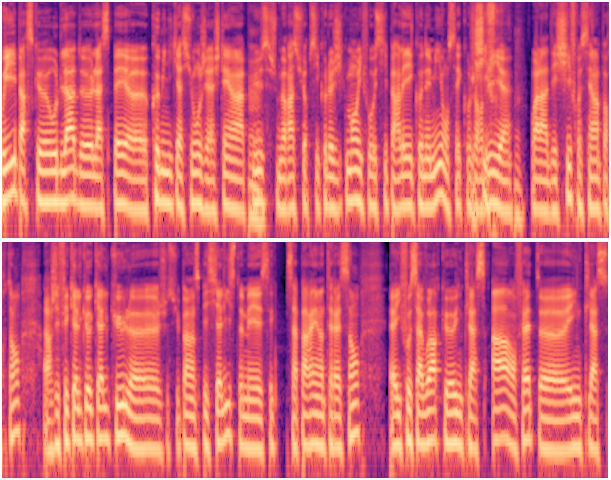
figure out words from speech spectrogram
Oui, parce que au-delà de l'aspect euh, communication, j'ai acheté un A+, mm. je me rassure psychologiquement, il faut aussi parler économie. On sait qu'aujourd'hui, euh, voilà, des chiffres, c'est important. Alors j'ai fait quelques calculs, euh, je suis pas un spécialiste, mais ça paraît intéressant. Il faut savoir qu'une classe A, en fait, et une classe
